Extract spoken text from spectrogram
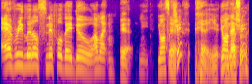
Every little sniffle they do, I'm like, mm, Yeah. you, you want some yeah. shit? Yeah, you, You on that shit? some-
